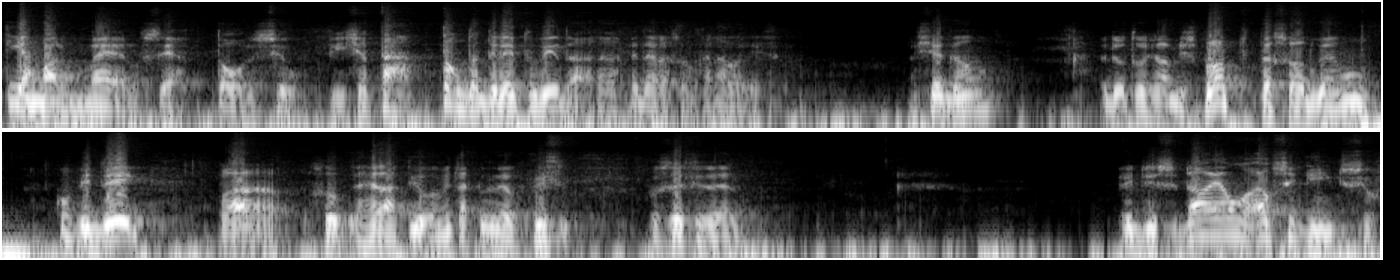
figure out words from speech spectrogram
Tinha Mário Melo, Sertório, seu Ficha, tá toda a diretoria da Federação Carnavalesca. Chegamos, o doutor já me disse, pronto, o pessoal do Guemum, convidei para, relativamente àquele ofício que vocês fizeram. Ele disse, não, é, um, é o seguinte, senhor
